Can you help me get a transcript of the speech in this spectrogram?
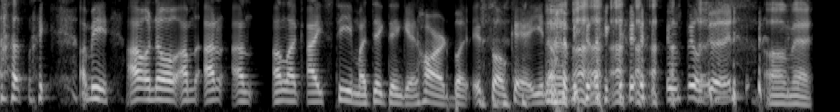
I, was like, I mean, I don't know. I'm, I'm, I'm unlike Ice T. My dick didn't get hard, but it's okay. You know what I mean? Like, it was still good. oh man.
